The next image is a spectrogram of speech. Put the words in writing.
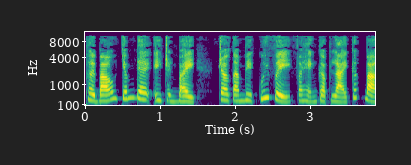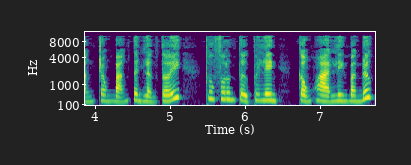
Thời báo chấm DI trình bày. Chào tạm biệt quý vị và hẹn gặp lại các bạn trong bản tin lần tới. Thu Phương từ Berlin, Cộng hòa Liên bang Đức.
